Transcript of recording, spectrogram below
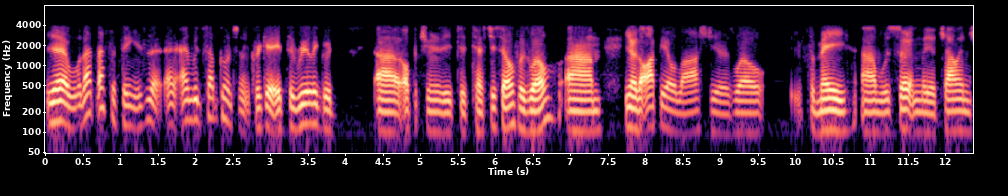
Yeah, well, that that's the thing, isn't it? And, and with subcontinent cricket, it's a really good uh, opportunity to test yourself as well. Um, you know, the IPL last year as well, for me, um, was certainly a challenge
